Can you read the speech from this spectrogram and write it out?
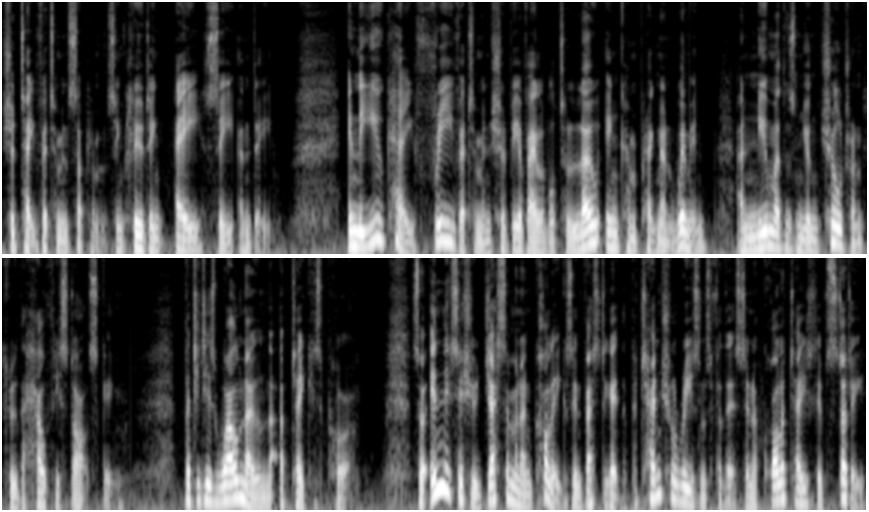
should take vitamin supplements, including A, C, and D. In the UK, free vitamins should be available to low income pregnant women and new mothers and young children through the Healthy Start scheme. But it is well known that uptake is poor. So, in this issue, Jessiman and colleagues investigate the potential reasons for this in a qualitative study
